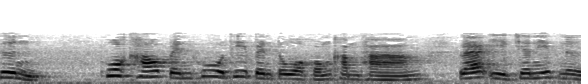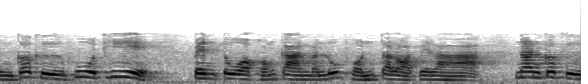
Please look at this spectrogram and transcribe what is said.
ขึ้น พวกเขาเป็นผู้ที่เป็นตัวของคำถาม และอีกชนิดหนึ่งก็คือผู้ที่เป็นตัวของการบรรลุผลตลอดเวลา นั่นก็คือ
